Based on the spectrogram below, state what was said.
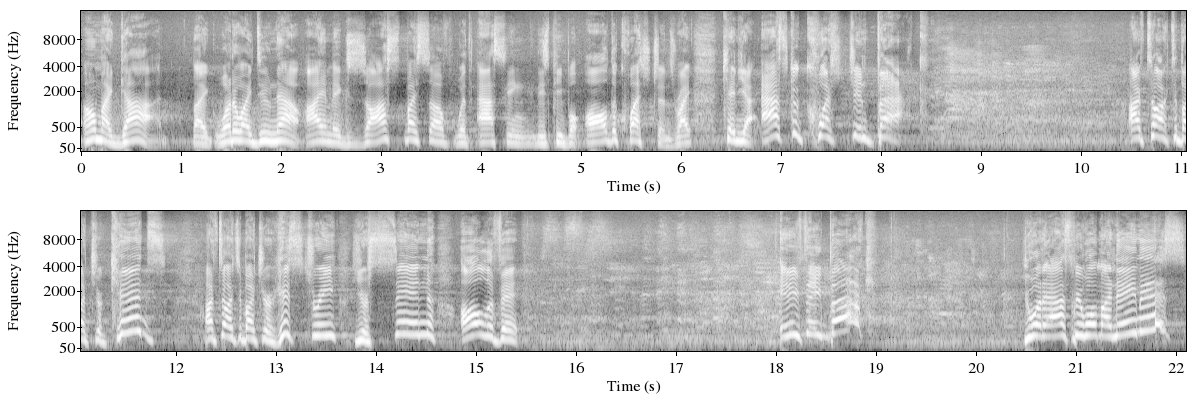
oh my God, like, what do I do now? I am exhaust myself with asking these people all the questions, right? Can you ask a question back? I've talked about your kids, I've talked about your history, your sin, all of it. Anything back? You want to ask me what my name is?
